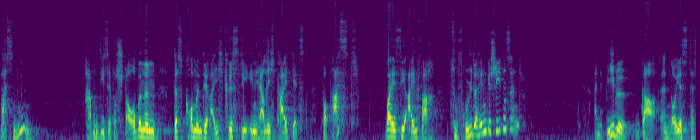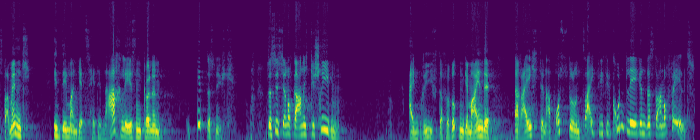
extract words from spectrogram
Was nun? Haben diese Verstorbenen das kommende Reich Christi in Herrlichkeit jetzt verpasst, weil sie einfach zu früh dahin geschieden sind? Eine Bibel, gar ein neues Testament, in dem man jetzt hätte nachlesen können, gibt es nicht. Das ist ja noch gar nicht geschrieben. Ein Brief der verwirrten Gemeinde erreicht den Apostel und zeigt, wie viel Grundlegendes da noch fehlt.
